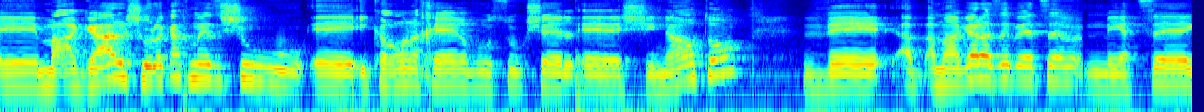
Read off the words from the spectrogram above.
אה, מעגל שהוא לקח מאיזשהו אה, עיקרון אחר והוא סוג של אה, שינה אותו והמעגל הזה בעצם מייצג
